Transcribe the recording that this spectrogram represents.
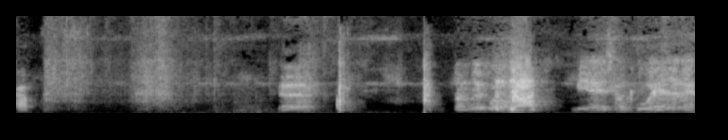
ครับ เออ ต้องไปบสุอกดยอดเมียเฉาก้วยนั่นแหละ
